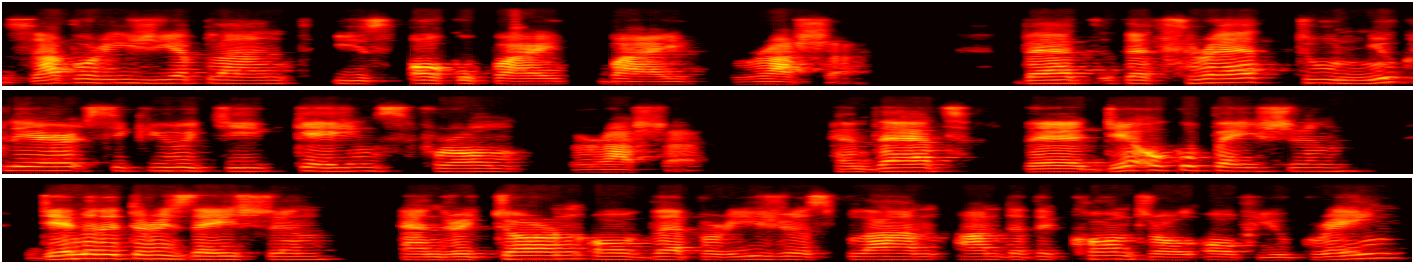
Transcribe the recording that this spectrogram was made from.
Zaporizhia plant is occupied by Russia, that the threat to nuclear security comes from Russia, and that the deoccupation, demilitarization, and return of the Zaporizhia plan under the control of Ukraine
